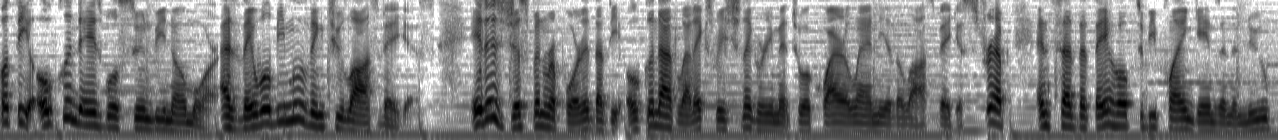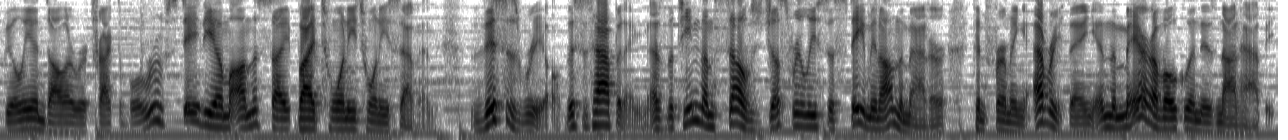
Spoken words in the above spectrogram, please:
but the Oakland A's will soon be no more, as they will be moving to Las Vegas. It has just been reported that the Oakland Athletics reached an agreement to acquire land near the Las Vegas Strip and said that they hope to be playing games in a new billion dollar retractable roof stadium on the site by 2027. This is real. This is happening, as the team themselves just released a statement on the matter, confirming everything, and the mayor of Oakland is not happy,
